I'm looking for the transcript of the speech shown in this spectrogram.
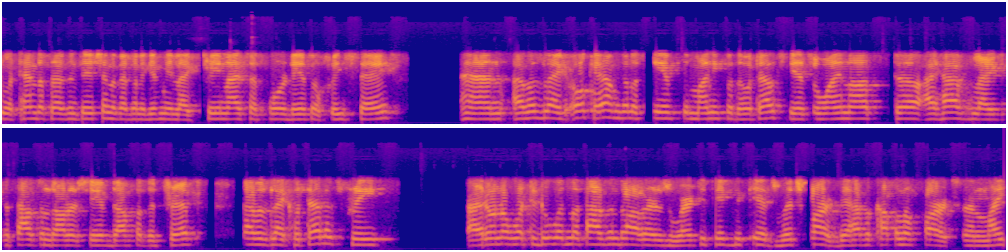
to attend the presentation, and they're going to give me like three nights and four days of free stay. And I was like, okay, I'm going to save the money for the hotel stay, so why not? Uh, I have like a thousand dollars saved up for the trip. I was like, hotel is free. I don't know what to do with my thousand dollars, where to take the kids, which park. They have a couple of parks, and my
